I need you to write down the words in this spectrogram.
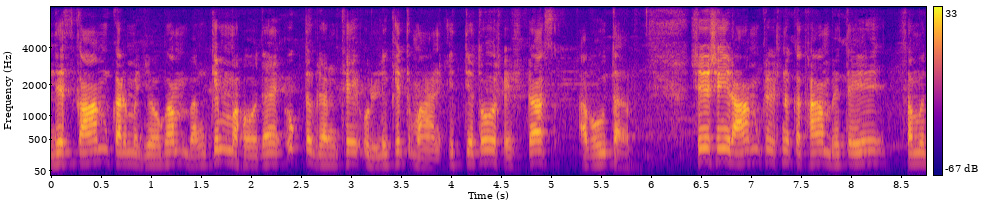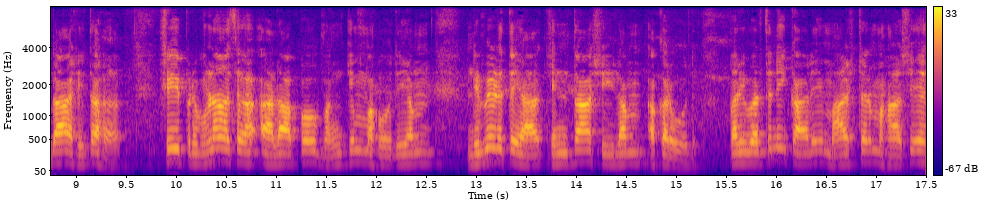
निष्काम कर्मयोगम बंकिम महोदय उक्त ग्रंथे उल्लिखितवान् इत्यतो हृष्ट अभूत। श्री श्रीरामकृष्ण कथामृते समुदाहृतः। श्री प्रभुना सह आलापो बंकिम महोदय निबिड़तया चिंताशीलम अकोद परिवर्तनी काले मास्टर महाशय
